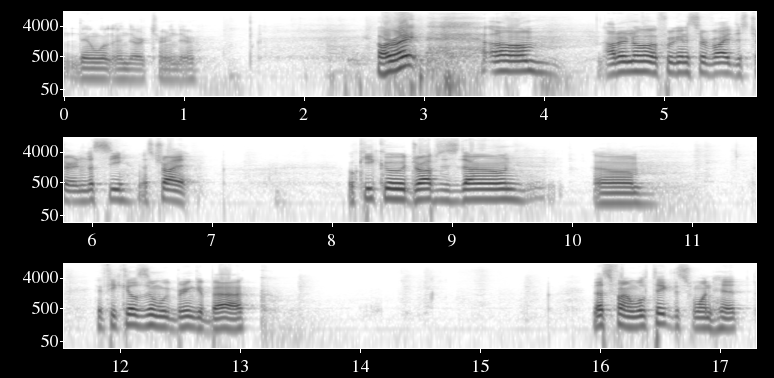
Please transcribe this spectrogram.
Then we'll end our turn there. Alright. Um, I don't know if we're going to survive this turn. Let's see. Let's try it. Okiko drops this down. Um, if he kills him, we bring it back. That's fine. We'll take this one hit.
